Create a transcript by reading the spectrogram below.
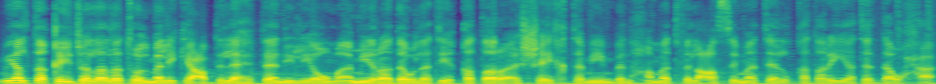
يلتقي جلالة الملك عبد الله الثاني اليوم أمير دولة قطر الشيخ تميم بن حمد في العاصمة القطرية الدوحة.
